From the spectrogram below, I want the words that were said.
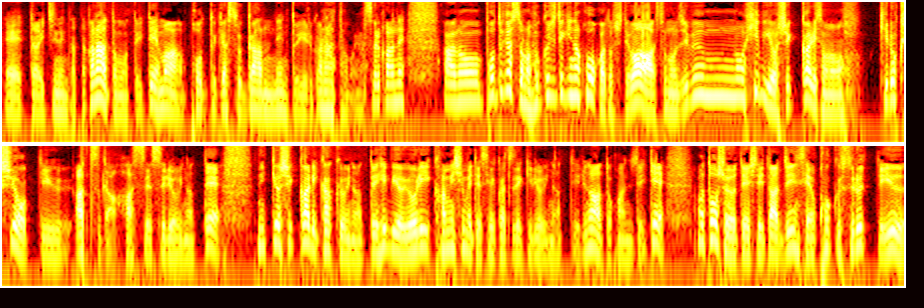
えっと、一年だったかなと思っていて、まあ、ポッドキャスト元年と言えるかなと思います。それからね、あの、ポッドキャストの副次的な効果としては、その自分の日々をしっかりその、記録しようっていう圧が発生するようになって、日記をしっかり書くようになって、日々をより噛み締めて生活できるようになっているなと感じていて、まあ、当初予定していた人生を濃くするっていう、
